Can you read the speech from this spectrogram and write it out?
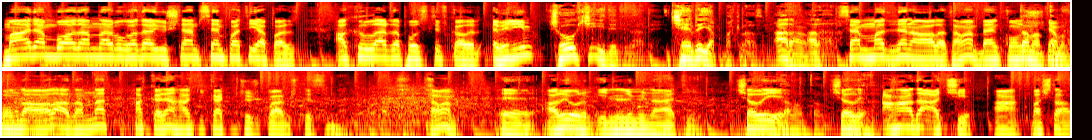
Madem bu adamlar bu kadar güçlem sempati yaparız. Akıllarda pozitif kalır. Efendim? Çok iyi dedin abi. Çevre yapmak lazım. Ara ara ara. Sen maddeden ağla tamam Ben konuşurken Tamam, tamam. konuda ağla adamlar hakikaten hakikatli çocuk varmış desinler. tamam. Ee, arıyorum Illuminati'yi. Çalıyı. Tamam, tamam. Çalıyı. Aha da açıyı. Aha başla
